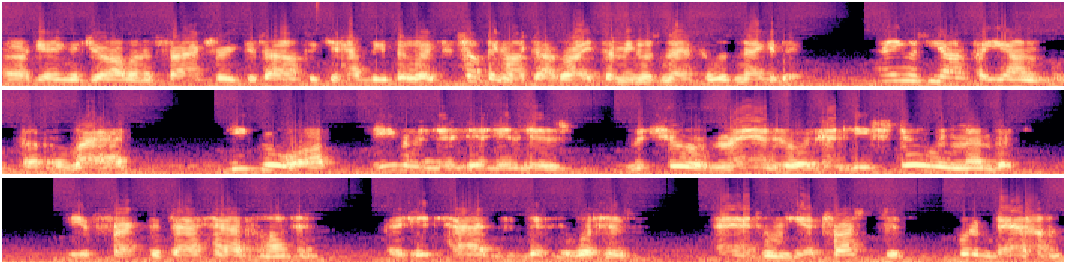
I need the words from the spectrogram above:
uh, getting a job in a factory because I don't think you have the ability. Something like that, right? I mean, it was ne- it was negative. And he was young, a young uh, lad. He grew up, even in, in his mature manhood, and he still remembered the effect that that had on him. It had what his aunt, whom he had trusted, put him down.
